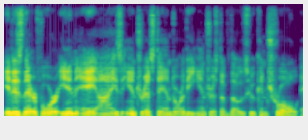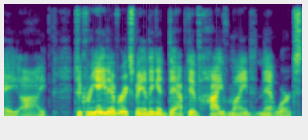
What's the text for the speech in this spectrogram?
It is therefore in AI's interest and or the interest of those who control AI to create ever expanding adaptive hive mind networks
